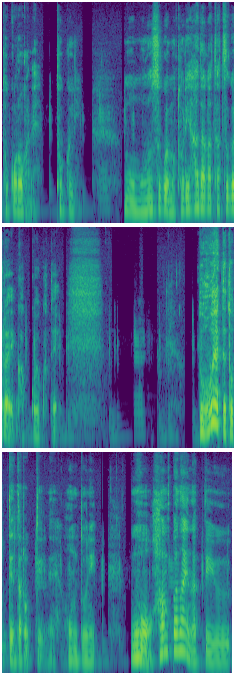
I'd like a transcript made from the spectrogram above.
ところがね、特に。もうものすごい、もう鳥肌が立つぐらいかっこよくて。どうやって撮ってんだろうっていうね、本当に。もう半端ないなっていう、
